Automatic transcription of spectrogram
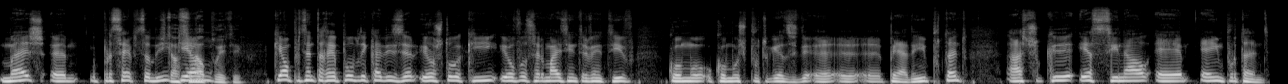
mas uh, percebe-se ali é que, é um, que é o Presidente da República a dizer eu estou aqui, eu vou ser mais interventivo como, como os portugueses de, uh, uh, pedem. E, portanto, acho que esse sinal é, é importante.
